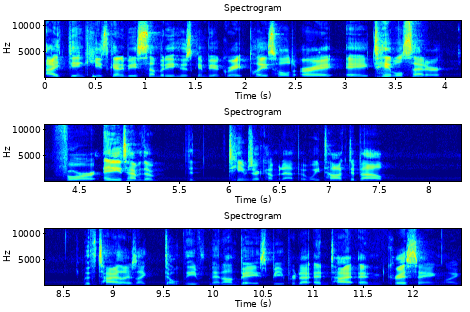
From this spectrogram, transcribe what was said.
I think he's going to be somebody who's going to be a great placeholder or a, a table setter for any time of the teams are coming up. And we talked about with Tyler's like, don't leave men on base, be productive, and Ty- and Chris saying like,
